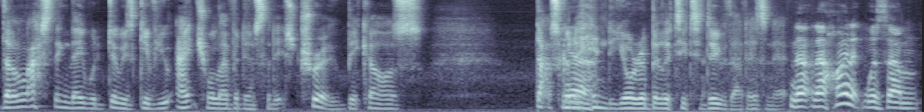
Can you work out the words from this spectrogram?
the last thing they would do is give you actual evidence that it's true because that's going to hinder your ability to do that, isn't it? Now, now Hynek was um,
